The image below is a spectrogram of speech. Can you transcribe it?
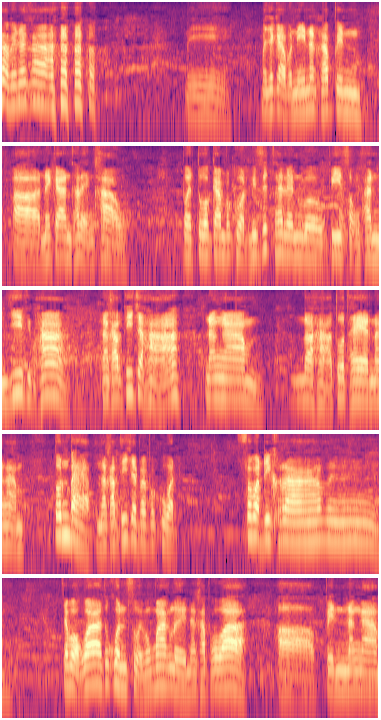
ค่ะไม่ได้ค่ะ นี่บรรยากาศวันนี้นะครับเป็นอ่าในการแถลงข่าว เปิดตัวการประกวด Miss Thailand World ปี 2025 นะครับ ที่จะหานางงามหาตัวแทนนางงามต้นแบบนะครับ ที่จะไปประกวด สวัสดีครับจะบอกว่าทุกคนสวยมากๆเลยนะครับ เพราะว่าเป็นนางงาม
